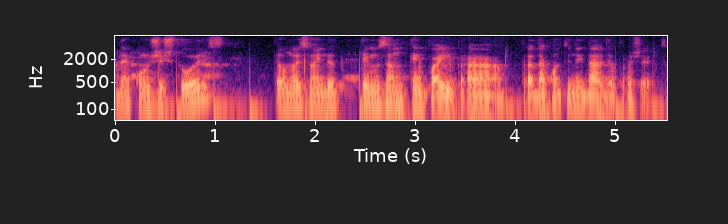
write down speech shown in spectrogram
né, com os gestores, então nós ainda temos um tempo aí para dar continuidade ao projeto.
